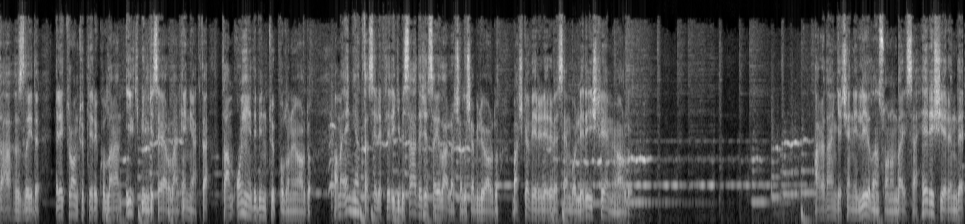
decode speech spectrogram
daha hızlıydı. Elektron tüpleri kullanan ilk bilgisayar olan ENIAC'ta tam 17 bin tüp bulunuyordu. Ama ENIAC da selefleri gibi sadece sayılarla çalışabiliyordu. Başka verileri ve sembolleri işleyemiyordu. Aradan geçen 50 yılın sonunda ise her iş yerinde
